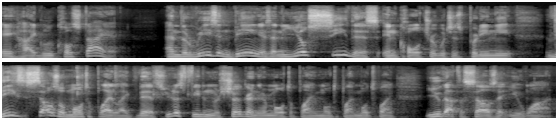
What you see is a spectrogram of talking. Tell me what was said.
a high glucose diet. And the reason being is, and you'll see this in culture, which is pretty neat. These cells will multiply like this. You're just feeding them the sugar and they're multiplying, multiplying, multiplying. You got the cells that you want.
